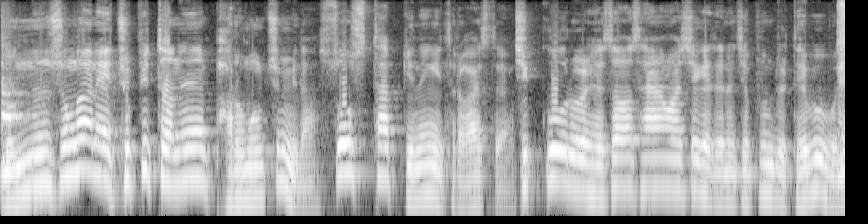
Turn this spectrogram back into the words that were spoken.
놓는 순간에 주피터는 바로 멈춥니다. 소스탑 기능이 들어가 있어요. 직구를 해서 사용하시게 되는 제품들 대부분이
